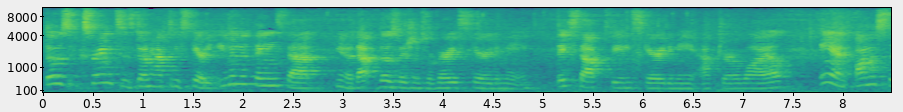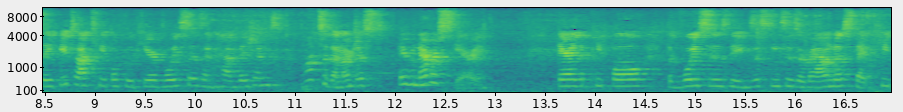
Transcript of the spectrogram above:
those experiences don't have to be scary. Even the things that, you know, that those visions were very scary to me. They stopped being scary to me after a while. And honestly, if you talk to people who hear voices and have visions, lots of them are just, they were never scary. They're the people, the voices, the existences around us that keep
